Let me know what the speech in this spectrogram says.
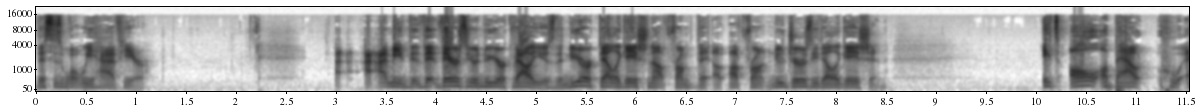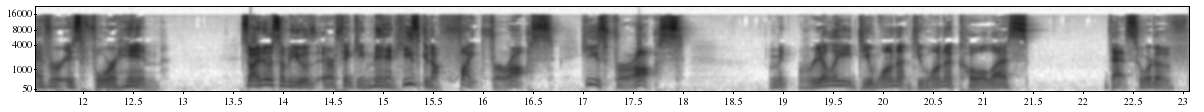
This is what we have here. I, mean, th- th- there's your New York values. The New York delegation up front, the, uh, up front, New Jersey delegation. It's all about whoever is for him. So I know some of you are thinking, man, he's gonna fight for us. He's for us. I mean, really? Do you wanna do you wanna coalesce that sort of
